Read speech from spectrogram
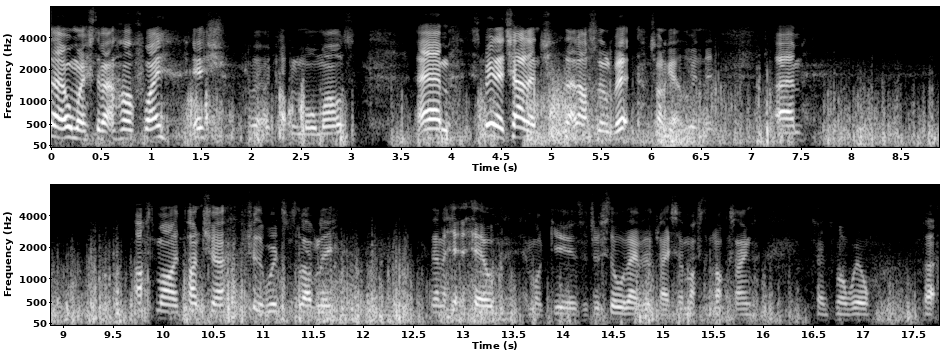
So almost about halfway-ish, a couple more miles. Um, it's been a challenge that last little bit, I'm trying to get out the wind in. Um, after my puncher through the woods was lovely, then I hit a hill and my gears are just all over the place. I must have knocked something, changed my wheel, but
